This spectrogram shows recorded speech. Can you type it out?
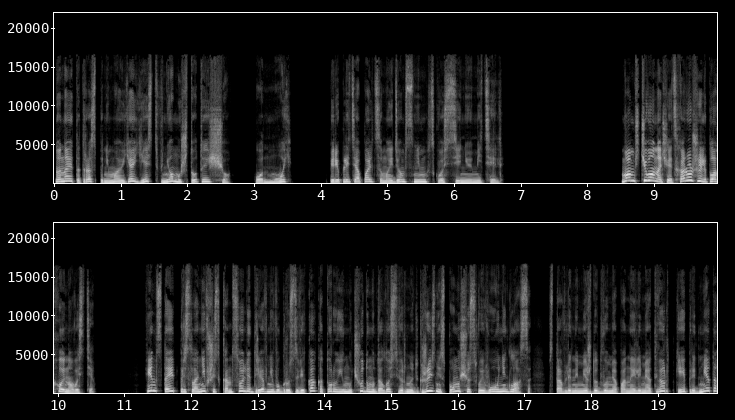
Но на этот раз, понимаю я, есть в нем и что-то еще. Он мой. Переплетя пальцы, мы идем с ним сквозь синюю метель. «Вам с чего начать, с хорошей или плохой новости?» Финн стоит, прислонившись к консоли древнего грузовика, которую ему чудом удалось вернуть к жизни с помощью своего унигласа, вставленный между двумя панелями отвертки и предмета,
